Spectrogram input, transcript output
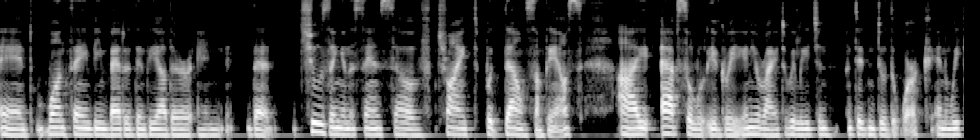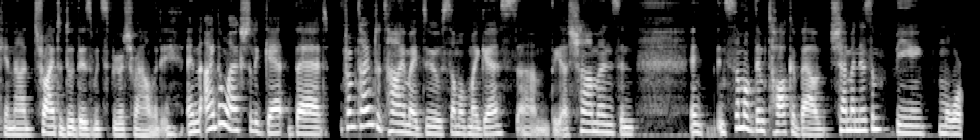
And one thing being better than the other, and that choosing in the sense of trying to put down something else. I absolutely agree. And you're right, religion didn't do the work, and we cannot try to do this with spirituality. And I don't actually get that. From time to time, I do. Some of my guests, um, the uh, shamans, and, and, and some of them talk about shamanism being more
